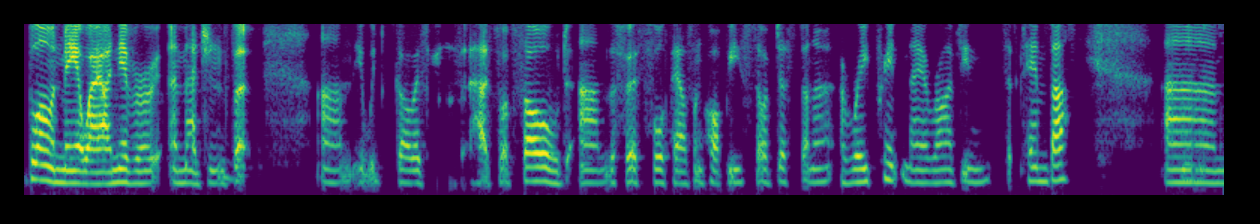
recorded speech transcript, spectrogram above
blown me away. I never imagined that um, it would go as well as it has. So i've sold um, the first 4000 copies. So i've just done a, a reprint and they arrived in september. Um,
